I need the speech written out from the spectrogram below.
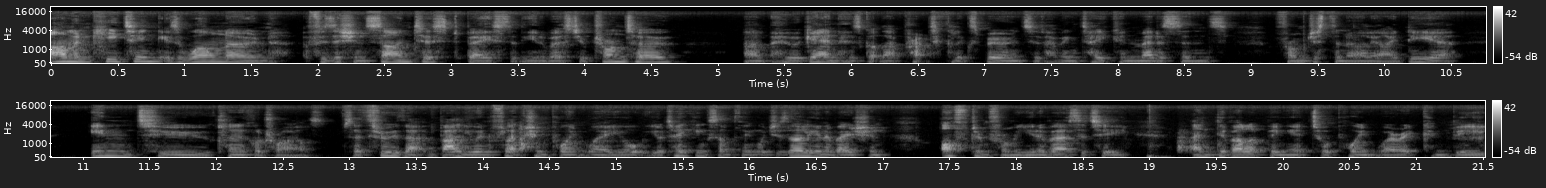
Armand Keating is a well known physician scientist based at the University of Toronto, um, who again has got that practical experience of having taken medicines from just an early idea into clinical trials. So through that value inflection point where you're you're taking something which is early innovation, often from a university, and developing it to a point where it can be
